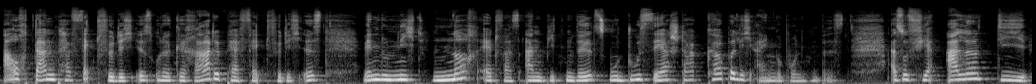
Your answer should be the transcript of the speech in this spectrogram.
auch dann perfekt für dich ist oder gerade perfekt für dich ist, wenn du nicht noch etwas anbieten willst, wo du sehr stark körperlich eingebunden bist. Also für alle, die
